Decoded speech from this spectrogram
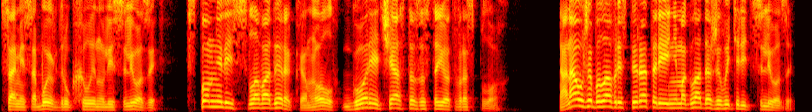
Сами собой вдруг хлынули слезы. Вспомнились слова Дерека, мол, горе часто застает врасплох. Она уже была в респираторе и не могла даже вытереть слезы.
